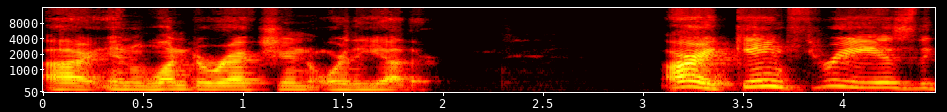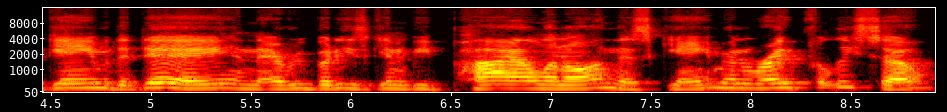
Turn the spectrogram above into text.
uh, in one direction or the other. All right, game three is the game of the day, and everybody's going to be piling on this game, and rightfully so.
